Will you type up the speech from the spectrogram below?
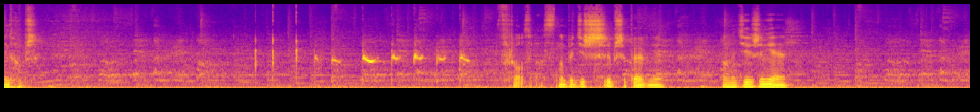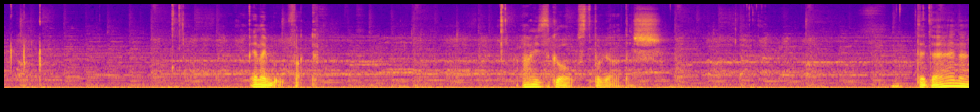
Niedobrze. Frozlas, no będziesz szybszy pewnie. Mam nadzieję, że nie. Jednak był, fuck. Ice Ghost, powiadasz. DDN.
